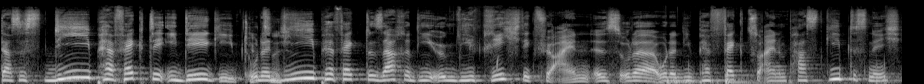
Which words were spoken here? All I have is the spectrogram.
dass es die perfekte Idee gibt Gibt's oder nicht. die perfekte Sache, die irgendwie richtig für einen ist oder, oder die perfekt zu einem passt, gibt es nicht.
